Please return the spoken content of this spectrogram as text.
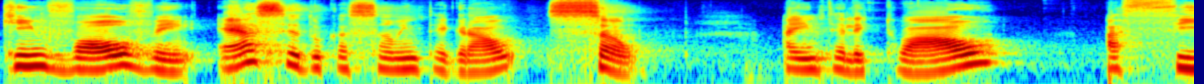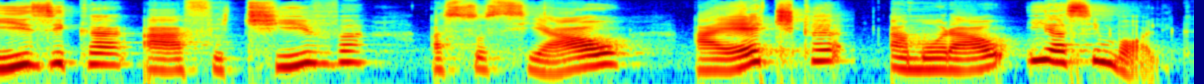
que envolvem essa educação integral são a intelectual, a física, a afetiva, a social, a ética, a moral e a simbólica.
